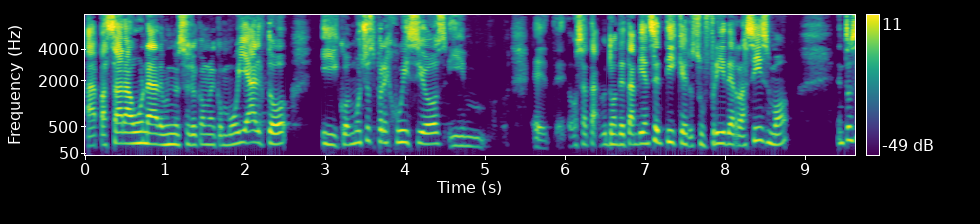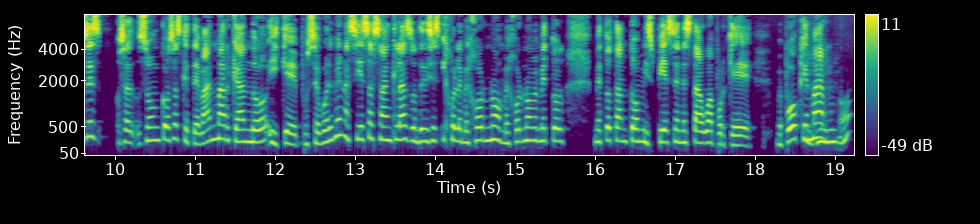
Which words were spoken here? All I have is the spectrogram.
a pasar a una de un nivel socioeconómico muy alto y con muchos prejuicios y, eh, eh, o sea, donde también sentí que sufrí de racismo. Entonces, o sea, son cosas que te van marcando y que pues se vuelven así esas anclas donde dices, híjole, mejor no, mejor no me meto, meto tanto mis pies en esta agua porque me puedo quemar, ¿no?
